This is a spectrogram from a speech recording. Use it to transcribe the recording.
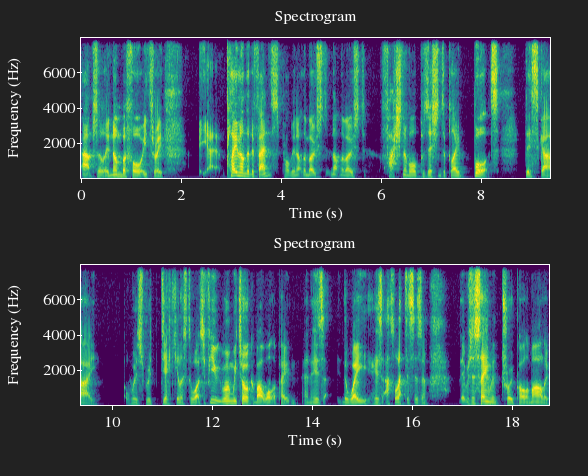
Absolutely, number forty three. Yeah, playing on the defense, probably not the most not the most fashionable position to play, but this guy was ridiculous to watch. If you when we talk about Walter Payton and his the way his athleticism, it was the same with Troy Polamalu.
